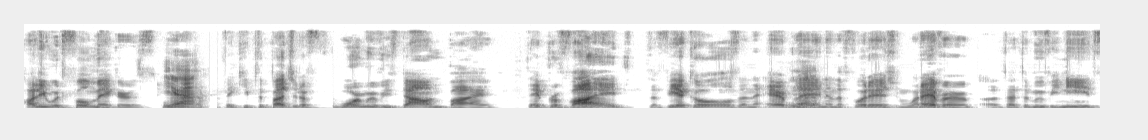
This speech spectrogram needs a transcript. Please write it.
Hollywood filmmakers. Yeah. They keep the budget of war movies down by they provide the vehicles and the airplane and the footage and whatever uh, that the movie needs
